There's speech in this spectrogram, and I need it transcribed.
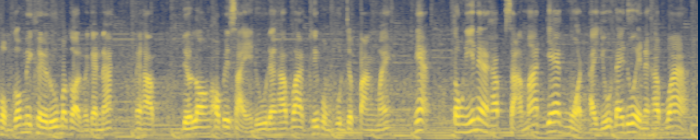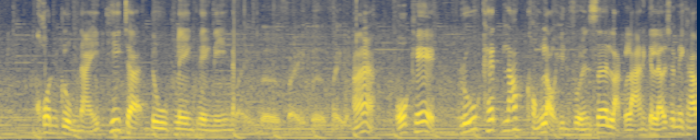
ผมก็ไม่เคยรู้มาก่อนเหมือนกันนะนะครับเดี๋ยวลองเอาไปใส่ดูนะครับว่าคลิปของคุณจะปังไหมเนี่ยตรงนี้เนี่ยนะครับสามารถแยกหมวดอายุได้ด้วยนะครับว่า คนกลุ่มไหนที่จะดูเพลงเพลงนี้นะไฟเบอร์ไฟเบอร์ไฟอ่าโอเค รู้เคล็ดลับของเหล่าอินฟลูเอนเซอร์หลักล้านกันแล้วใช่ไหมครับ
